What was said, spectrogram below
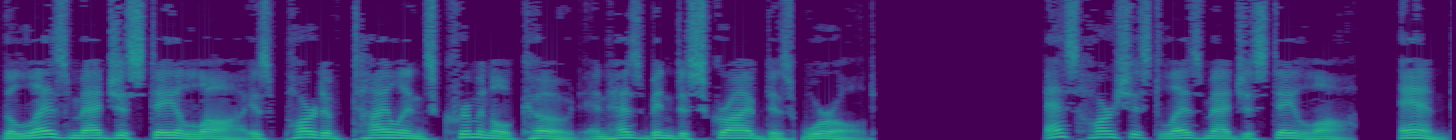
The lèse-majesté law is part of Thailand's criminal code and has been described as world S harshest lèse-majesté law, and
